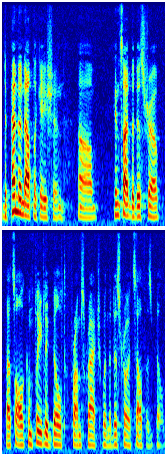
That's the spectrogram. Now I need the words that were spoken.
dependent application um, inside the distro, that's all completely built from scratch when the distro itself is built.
